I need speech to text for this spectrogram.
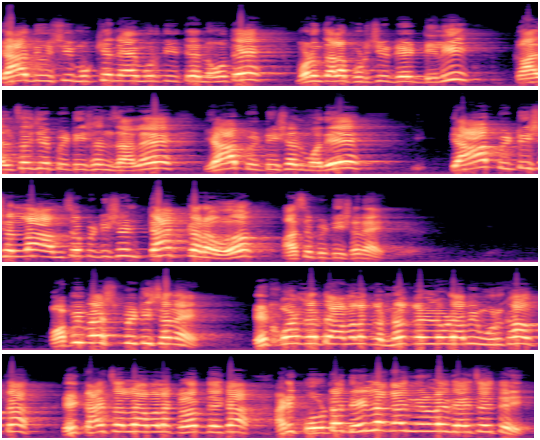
त्या दिवशी मुख्य न्यायमूर्ती इथे नव्हते म्हणून त्याला पुढची डेट दिली. कालचं जे पिटिशन झालंय या पिटिशनमध्ये त्या पिटिशनला आमचं पिटिशन टॅग करावं असं पिटिशन आहे. कॉपी पेस्ट पिटिशन आहे. हे कोण करते आम्हाला न कळलं एवढे आम्ही मूर्ख आहोत का? हे काय चाललंय आम्हाला कळत नाही का? आणि कोर्टात देईल ना काय निर्णय द्यायचा आहे ते?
